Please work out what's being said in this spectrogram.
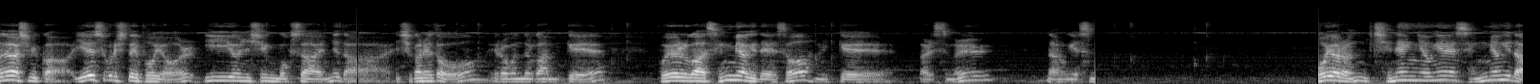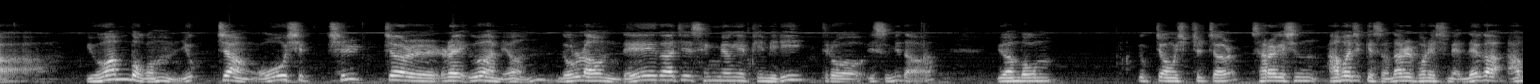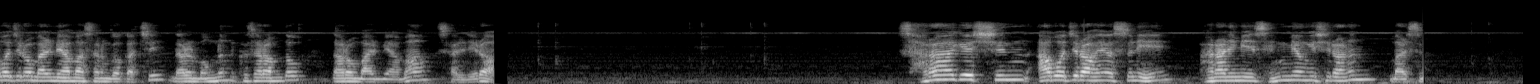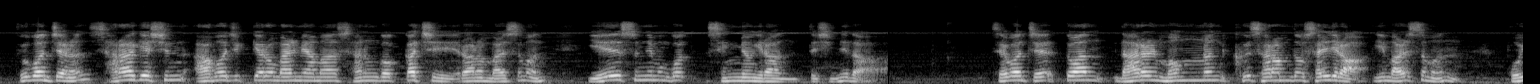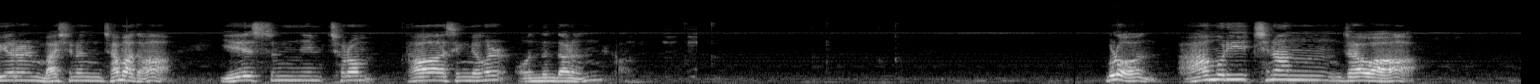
안녕하십니까. 예수 그리스도의 보혈 이윤식 목사입니다. 이 시간에도 여러분들과 함께 보혈과 생명에 대해서 함께 말씀을 나누겠습니다. 보혈은 진행형의 생명이다. 요한복음 6장 57절에 의하면 놀라운 네 가지 생명의 비밀이 들어 있습니다. 요한복음 6장 57절 살아계신 아버지께서 나를 보내심에 내가 아버지로 말미암아 사는 것 같이 나를 먹는 그 사람도 나로 말미암아 살리라. 살아계신 아버지라 하였으니 하나님이 생명이시라는 말씀. 두 번째는 살아계신 아버지께로 말미암아 사는 것 같이라는 말씀은 예수님은 곧 생명이란 뜻입니다. 세 번째, 또한 나를 먹는 그 사람도 살리라. 이 말씀은 보혈을 마시는 자마다 예수님처럼 다 생명을 얻는다는 물론 아무리 친한 자와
